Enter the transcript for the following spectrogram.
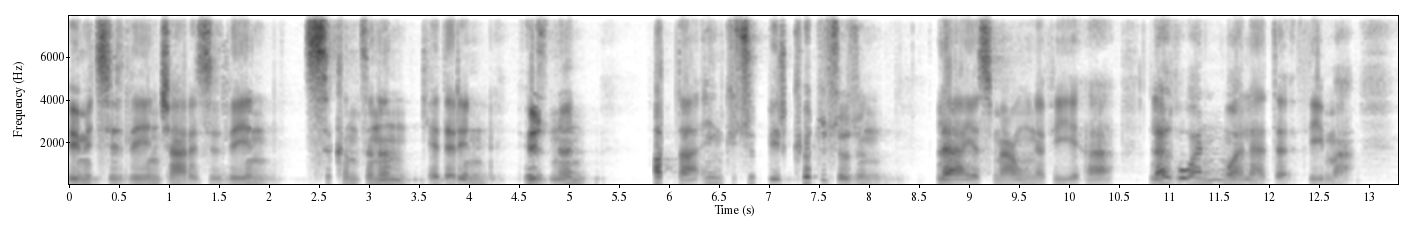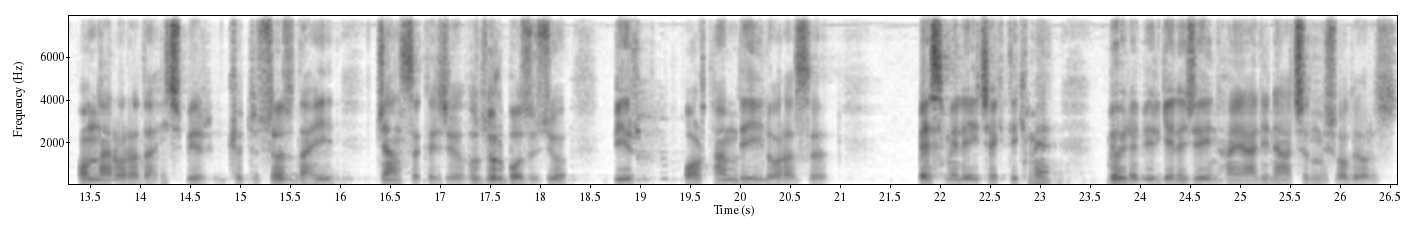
ümitsizliğin, çaresizliğin, sıkıntının, kederin, hüznün, hatta en küçük bir kötü sözün la yesmaun fiha lagwan ve la ta'thima. onlar orada hiçbir kötü söz dahi can sıkıcı, huzur bozucu bir ortam değil orası. Besmeleyi çektik mi böyle bir geleceğin hayaline açılmış oluyoruz.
